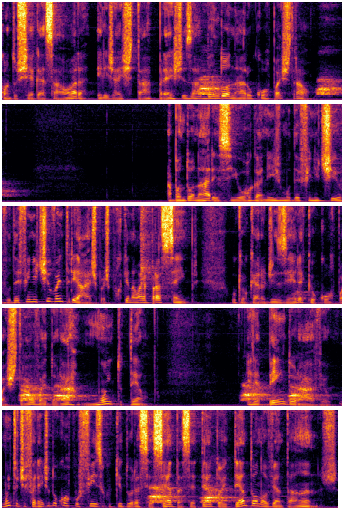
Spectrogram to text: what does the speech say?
Quando chega essa hora, ele já está prestes a abandonar o corpo astral. Abandonar esse organismo definitivo. Definitivo entre aspas, porque não é para sempre. O que eu quero dizer é que o corpo astral vai durar muito tempo. Ele é bem durável, muito diferente do corpo físico que dura 60, 70, 80 ou 90 anos.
